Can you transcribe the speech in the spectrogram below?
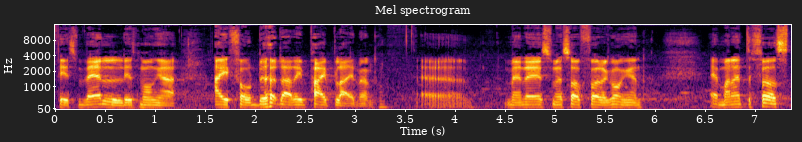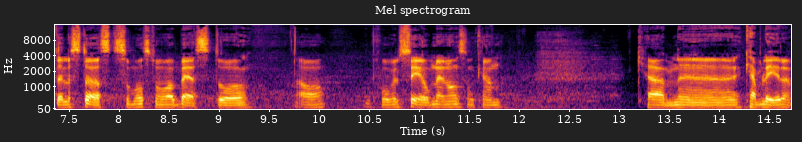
finns väldigt många iPhone dödar i pipelinen. Eh, men det är som jag sa förra gången. Är man inte först eller störst så måste man vara bäst. Och ja, vi får väl se om det är någon som kan, kan, eh, kan bli det.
